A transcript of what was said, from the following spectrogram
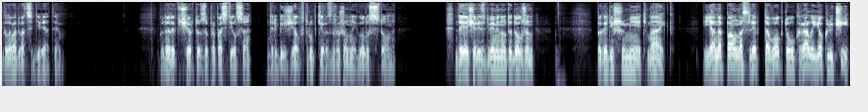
Глава двадцать девятая. — Куда ты к черту запропастился? — дребезжал в трубке раздраженный голос Стоуна. — Да я через две минуты должен... — Погоди шуметь, Майк. Я напал на след того, кто украл ее ключи.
